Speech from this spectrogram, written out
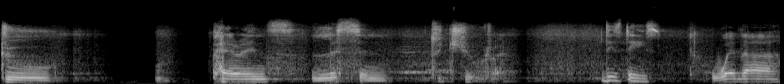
do parents listen to children? These days. Whether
